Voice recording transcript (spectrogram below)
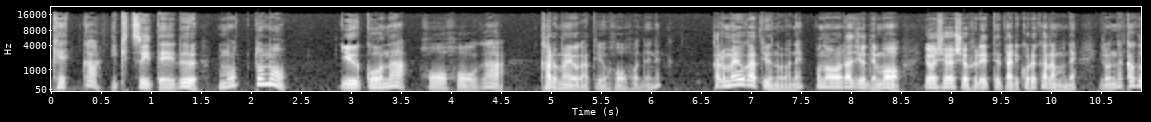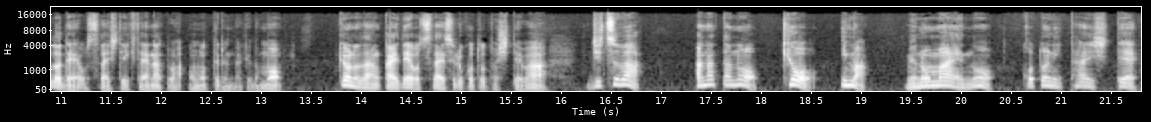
結果行き着いている最も有効な方法がカルマヨガという方法でね。カルマヨガというのはね、このラジオでも要所要所触れてたり、これからもね、いろんな角度でお伝えしていきたいなとは思ってるんだけども、今日の段階でお伝えすることとしては、実はあなたの今日、今、目の前のことに対して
